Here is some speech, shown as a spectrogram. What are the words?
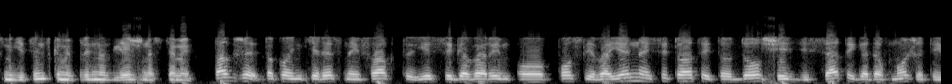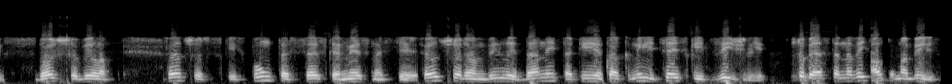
с медицинскими принадлежностями. Также такой интересный факт, если говорим о послевоенной ситуации, то до 60-х годов, может и дольше было, фельдшерских пунктах сельской местности фельдшерам были даны такие, как милицейские зижли, чтобы остановить автомобиль.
